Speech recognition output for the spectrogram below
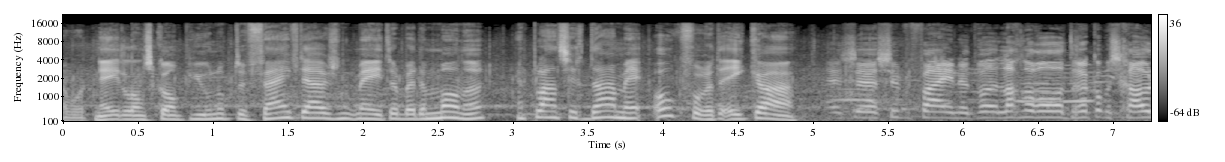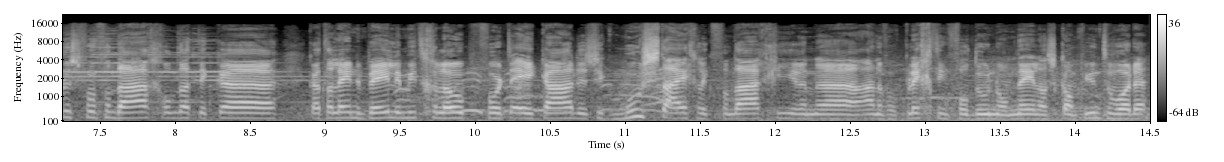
Hij wordt Nederlands kampioen op de 5000 meter bij de mannen en plaatst zich daarmee ook voor het EK. Het is uh, super fijn. Het lag nogal wat druk op mijn schouders voor vandaag, omdat ik, uh, ik had alleen de B-limiet gelopen voor het EK. Dus ik moest eigenlijk vandaag hier een, uh, aan een verplichting voldoen om Nederlands kampioen te worden.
